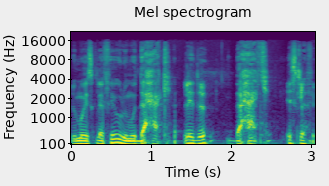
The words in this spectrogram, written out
Le mot esclaffé ou le mot dahack Les deux. Dahack. Esclaffé.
